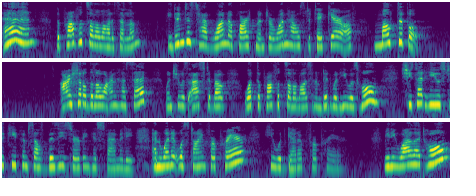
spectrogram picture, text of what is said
And the Prophet ﷺ, he didn't just have one apartment or one house to take care of, multiple. Aisha radiallahu anha said, when she was asked about what the Prophet ﷺ did when he was home, she said he used to keep himself busy serving his family. And when it was time for prayer, he would get up for prayer. Meaning while at home,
